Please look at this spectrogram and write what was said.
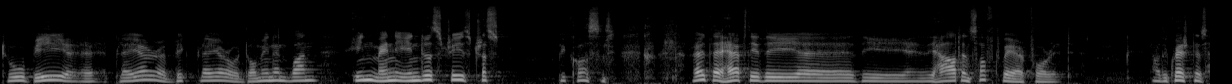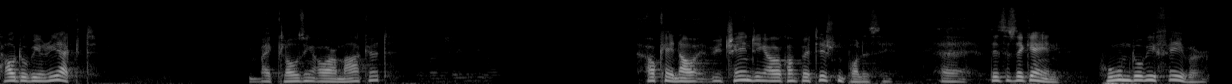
to be a, a player, a big player or dominant one in many industries just because right they have the the, uh, the uh, the hard and software for it. Now the question is how do we react? By closing our market? Okay, now we're changing our competition policy. Uh, this is again, whom do we favor?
